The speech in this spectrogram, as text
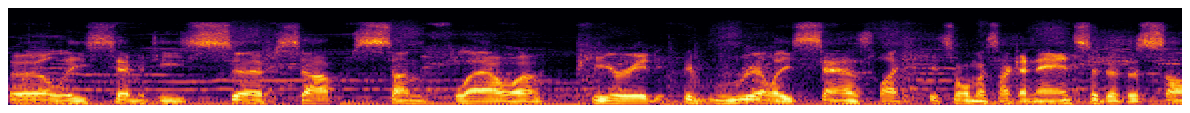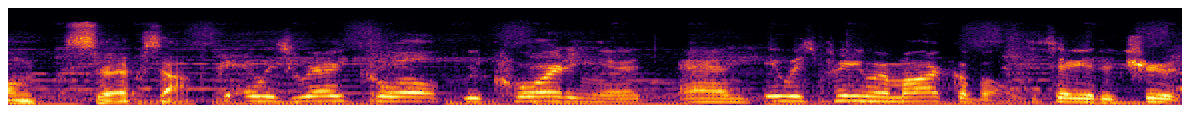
early '70s Surfs Up, Sunflower period. It really sounds like it's almost like an answer to the song Surfs Up. It was very cool recording it, and it was pretty remarkable, to tell you the truth.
